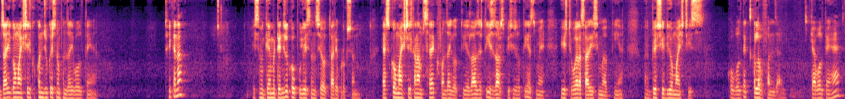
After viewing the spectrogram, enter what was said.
जाइगोमाइस्टिस को कंजुकेशन फंजाई बोलते हैं। ठीक है ना? इसमें गैमेटेंजल कोपुलेशन से होता है रिप्रोडक्शन एस्कोमाइस्टिस का नाम सैक फंजाई होती है। लार्ज तीस हज़ार स्पीसीज होती हैं इसमें। ईस्ट वगैरह सारी इसी में होती हैं। और बेसिडियोमाइस्टिस को बोलते हैं क्लब फंजाई क्या बोलते हैं?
